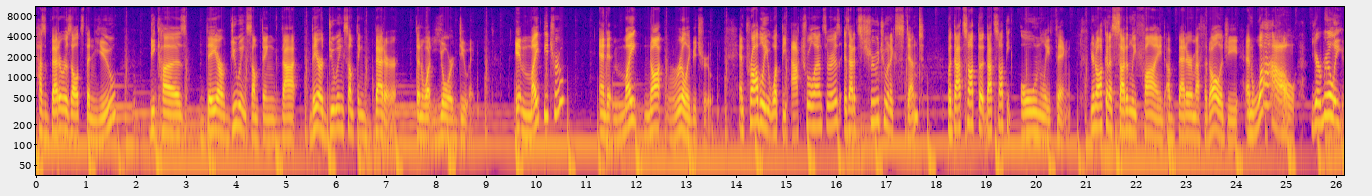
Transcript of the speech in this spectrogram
has better results than you because they are doing something that they are doing something better than what you're doing. It might be true, and it might not really be true. And probably what the actual answer is is that it's true to an extent, but that's not the that's not the only thing. You're not going to suddenly find a better methodology and wow, you're really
